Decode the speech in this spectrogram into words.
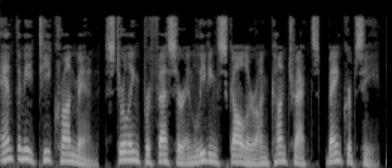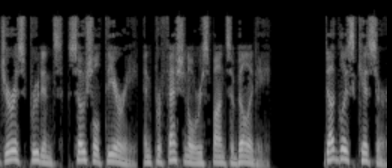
Anthony T. Kronman, Sterling professor and leading scholar on contracts, bankruptcy, jurisprudence, social theory, and professional responsibility. Douglas Kysar,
